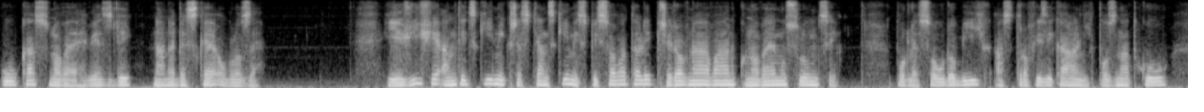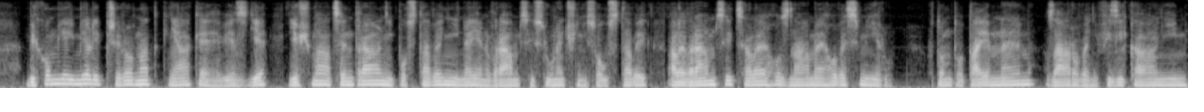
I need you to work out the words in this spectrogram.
Úkaz nové hvězdy na nebeské obloze. Ježíš je antickými křesťanskými spisovateli přirovnáván k novému slunci. Podle soudobých astrofyzikálních poznatků bychom jej měli přirovnat k nějaké hvězdě, jež má centrální postavení nejen v rámci sluneční soustavy, ale v rámci celého známého vesmíru. V tomto tajemném, zároveň fyzikálním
